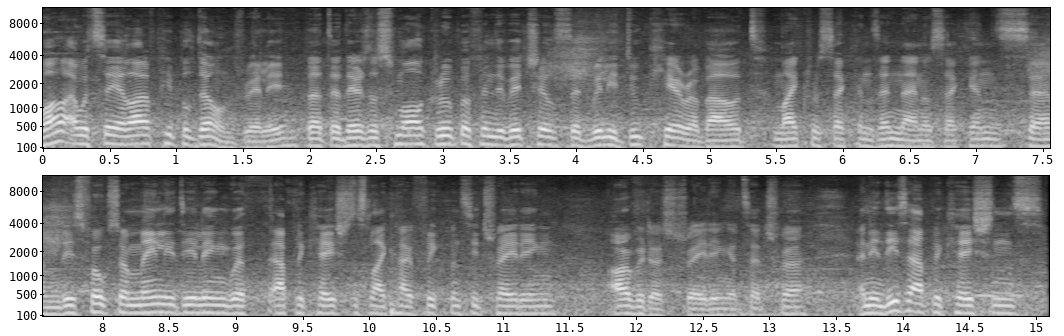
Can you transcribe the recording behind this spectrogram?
Well, I would say a lot of people don't really, but uh, there's a small group of individuals that really do care about microseconds and nanoseconds. Um, these folks are mainly dealing with applications like high frequency trading, arbitrage trading, etc. And in these applications,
